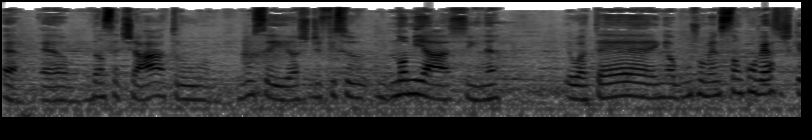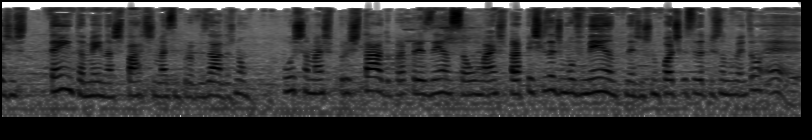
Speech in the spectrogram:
É, é dança teatro, não sei, acho difícil nomear assim, né? Eu até, em alguns momentos, são conversas que a gente tem também nas partes mais improvisadas. Não, puxa mais para o Estado, para a presença, ou mais para a pesquisa de movimento, né? a gente não pode esquecer da pesquisa de movimento. Então, é,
